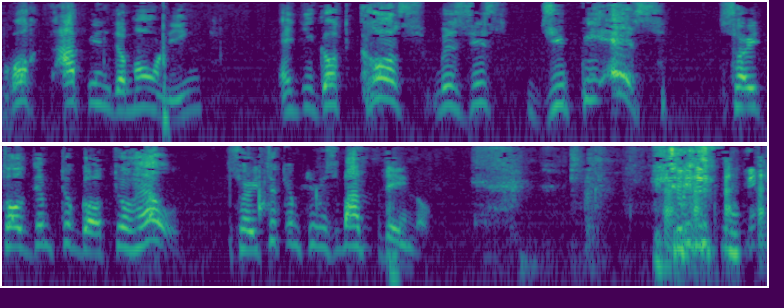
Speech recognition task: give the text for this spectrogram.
woke up in the morning and he got cross with his GPS. So he told him to go to hell. So he took him to his mother-in-law. He took him where?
